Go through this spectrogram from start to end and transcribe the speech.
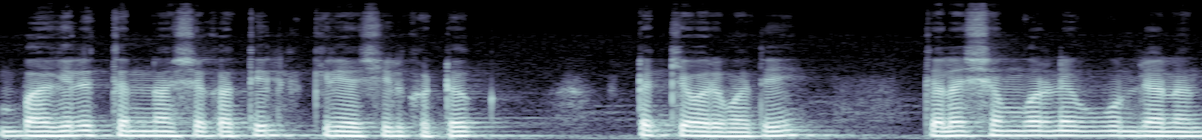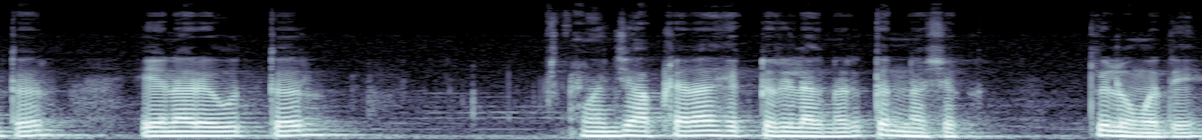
भागिले तणनाशकातील क्रियाशील घटक टक्केवारीमध्ये. त्याला शंभरने गुणल्यानंतर येणारे उत्तर म्हणजे आपल्याला हेक्टरी लागणारे तणनाशक किलोमध्ये.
